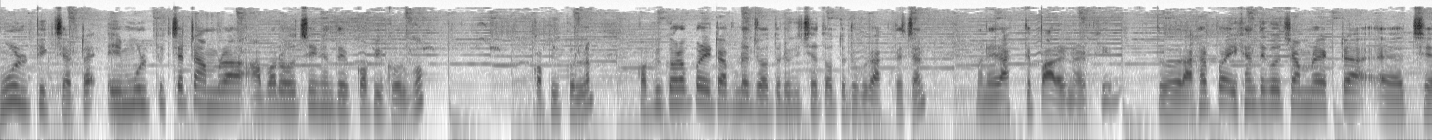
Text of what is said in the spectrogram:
মূল পিকচারটা এই মূল পিকচারটা আমরা আবারও হচ্ছে এখান থেকে কপি করব। কপি করলাম। কপি করার পর এটা আপনার যতটুকু ইচ্ছে ততটুকু রাখতে চান। মানে রাখতে পারেন আর কি। তো রাখার পর এখান থেকে হচ্ছে আমরা একটা হচ্ছে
